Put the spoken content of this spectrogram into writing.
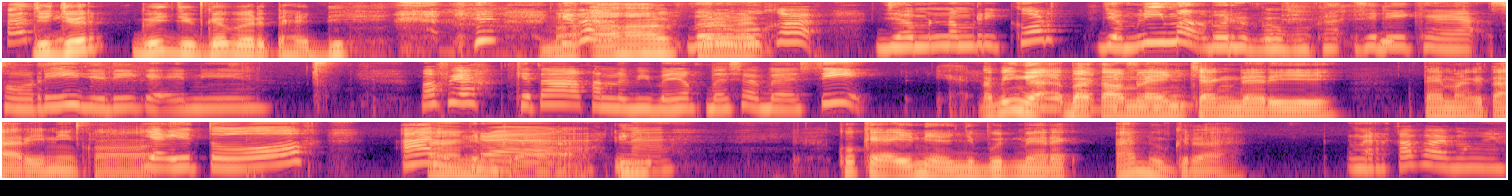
tadi. jujur gue juga baru tadi. Kira maaf baru banget. buka jam 6 record jam 5 baru gue buka. Jadi kayak sorry jadi kayak ini. Maaf ya kita akan lebih banyak basa-basi Ya, tapi nggak bakal ini. melenceng dari tema kita hari ini kok. Yaitu Anugerah. nah. kok kayak ini ya nyebut merek anugerah merek apa emangnya?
